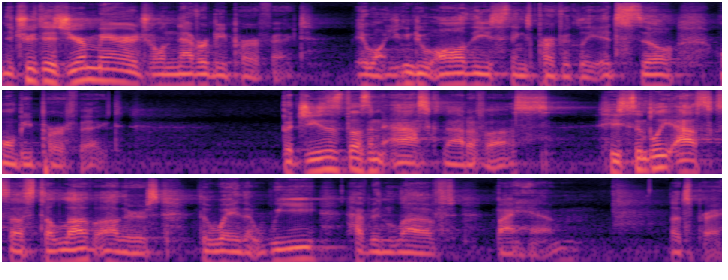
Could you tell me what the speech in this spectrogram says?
And the truth is, your marriage will never be perfect. It won't. You can do all these things perfectly, it still won't be perfect. But Jesus doesn't ask that of us. He simply asks us to love others the way that we have been loved by Him. Let's pray.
